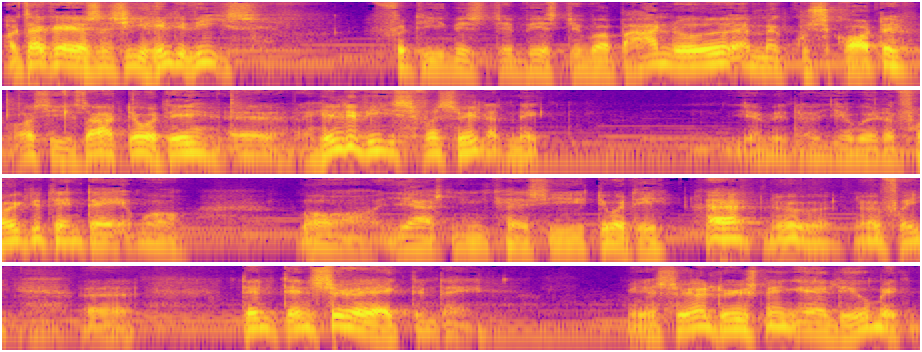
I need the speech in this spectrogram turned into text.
Og der kan jeg så sige heldigvis. Fordi hvis det, hvis det var bare noget, at man kunne skrotte og sige, så det var det. Øh, heldigvis forsvinder den ikke. Jeg vil, da, jeg vil da frygte den dag, hvor, hvor jeg sådan kan sige, det var det. Ja, nu, nu er jeg fri. Øh, den, den søger jeg ikke den dag. Men jeg søger løsningen af at leve med den.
